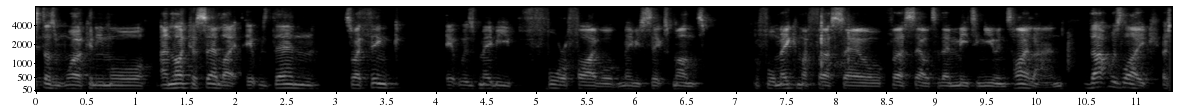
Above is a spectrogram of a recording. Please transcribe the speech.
this doesn't work anymore. And like I said, like it was then, so I think it was maybe four or five or maybe six months before making my first sale, first sale to then meeting you in Thailand. That was like a,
